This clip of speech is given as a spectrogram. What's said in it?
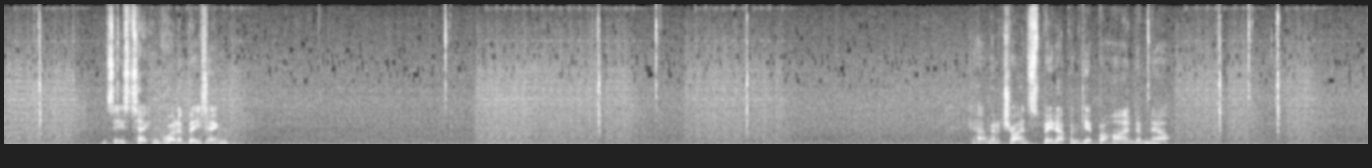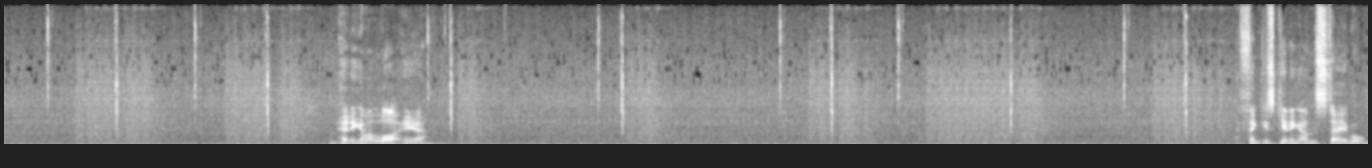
You can see he's taken quite a beating. I'm going to try and speed up and get behind him now. I'm hitting him a lot here. I think he's getting unstable.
